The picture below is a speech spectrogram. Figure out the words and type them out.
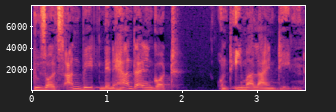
Du sollst anbeten den Herrn deinen Gott und ihm allein dienen.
